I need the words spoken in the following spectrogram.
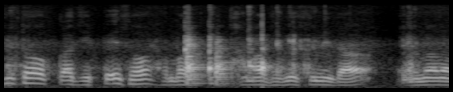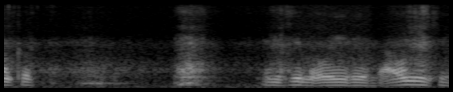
필터까지 빼서 한번 담아 보겠습니다. 얼마만큼 엔진 오일이 나오는지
